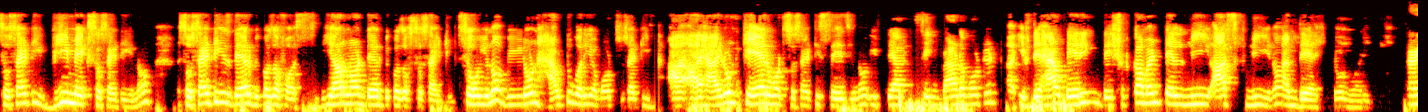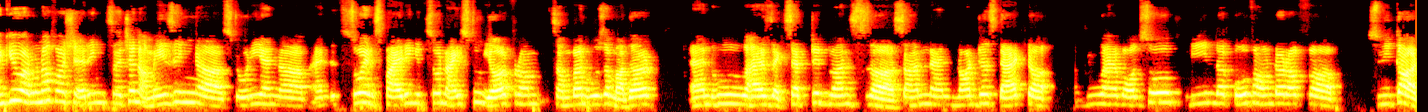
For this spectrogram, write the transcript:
society we make society you know. Society is there because of us. We are not there because of society. So you know we don't have to worry about society. I i, I don't care what society says you know. If they are saying bad about it uh, if they have daring they should come and tell me ask me you know. I'm there. Don't worry. Thank you, Aruna, for sharing such an amazing uh, story, and uh, and it's so inspiring. It's so nice to hear from someone who's a mother and who has accepted one's uh, son. And not just that, uh, you have also been the co-founder of uh,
